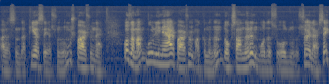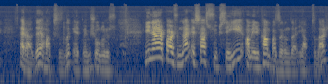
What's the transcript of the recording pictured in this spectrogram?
arasında piyasaya sunulmuş parfümler. O zaman bu lineer parfüm akımının 90'ların modası olduğunu söylersek herhalde haksızlık etmemiş oluruz. Lineer parfümler esas sükseyi Amerikan pazarında yaptılar.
